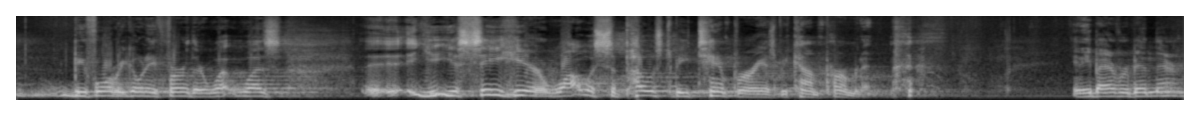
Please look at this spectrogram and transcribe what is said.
before we go any further, what was, uh, you, you see here, what was supposed to be temporary has become permanent. Anybody ever been there?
